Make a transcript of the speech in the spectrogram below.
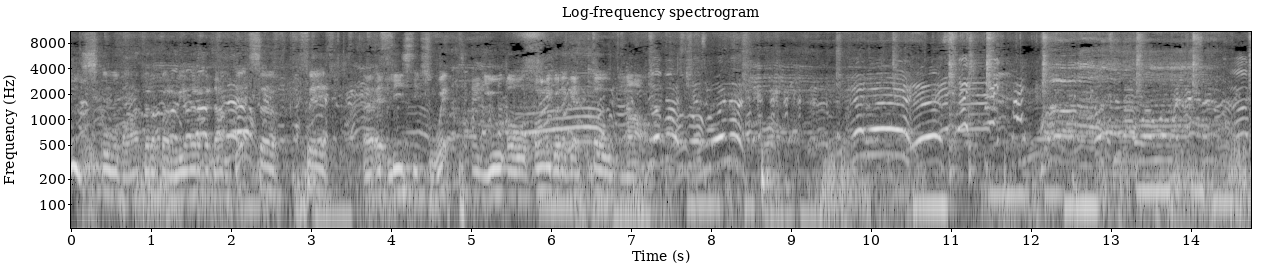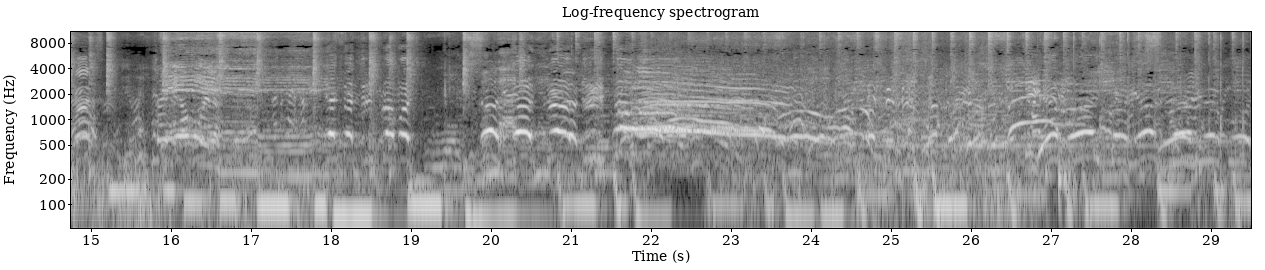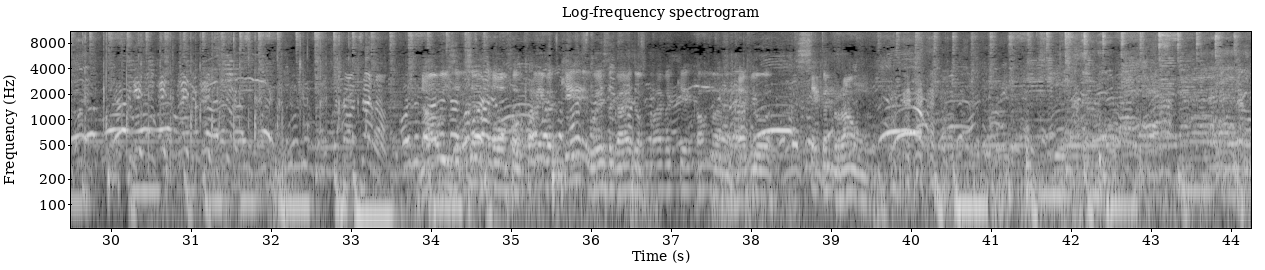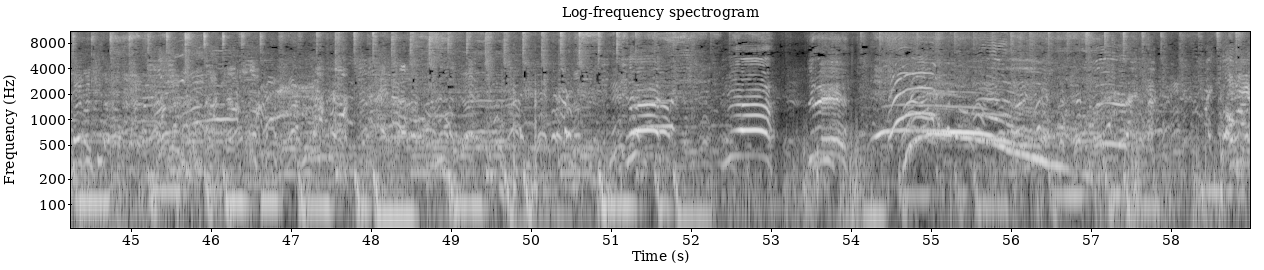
ijskoue water op. That's uh, fair. Uh, at least it's wet and you are only gonna get cold now. Now turn of uh, private care. Where's the guys of private care? Come uh, have your second round.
